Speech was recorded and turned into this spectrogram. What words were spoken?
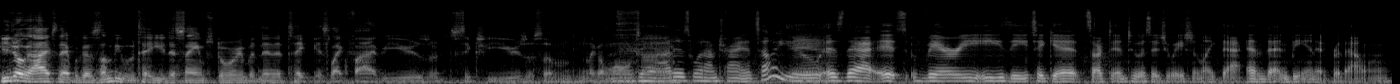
You know, I ask that because some people tell you the same story, but then it take it's like five years or six years or something, like a long time. That is what I'm trying to tell you Yeah. is that it's very easy to get sucked into a situation like that and then be in it for that long.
